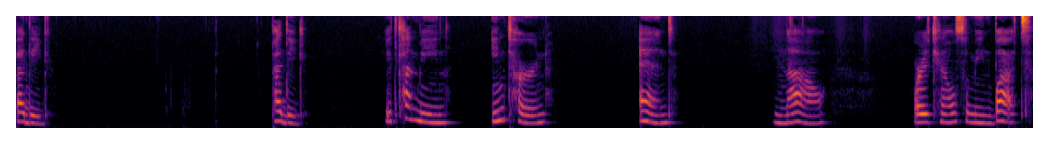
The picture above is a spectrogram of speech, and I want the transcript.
pedig pedig it can mean in turn and now or it can also mean but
